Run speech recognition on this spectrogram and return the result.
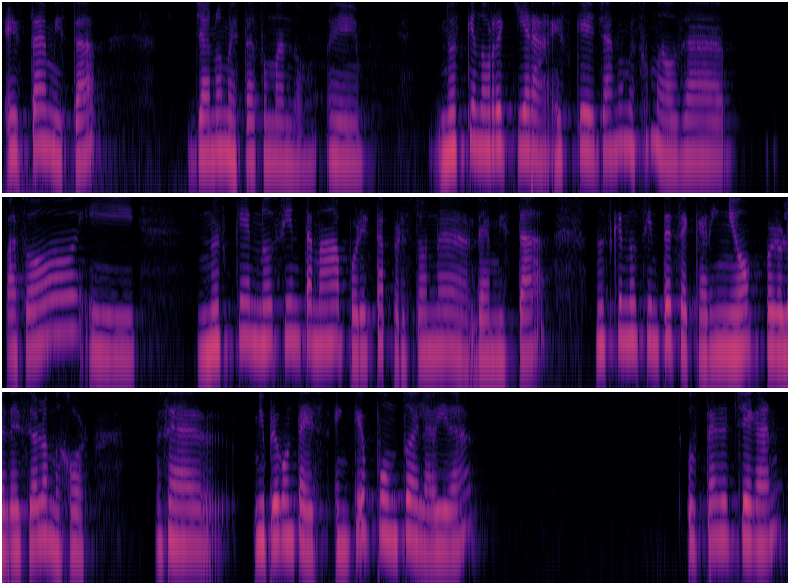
esta amistad ya no me está sumando. Eh, no es que no requiera, es que ya no me suma, o sea, pasó y no es que no sienta nada por esta persona de amistad, no es que no sienta ese cariño, pero le deseo lo mejor. O sea, mi pregunta es, ¿en qué punto de la vida ustedes llegan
